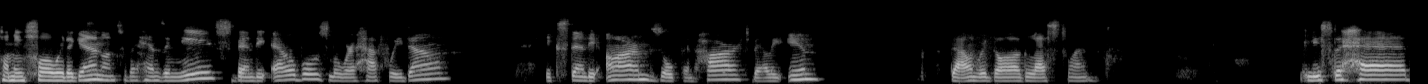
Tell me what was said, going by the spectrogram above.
Coming forward again onto the hands and knees, bend the elbows, lower halfway down. Extend the arms, open heart, belly in. Downward dog, last one. Release the head,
